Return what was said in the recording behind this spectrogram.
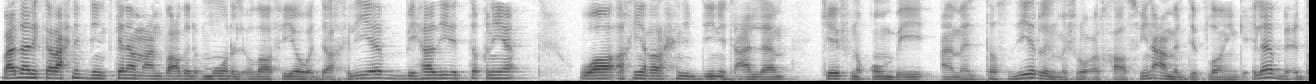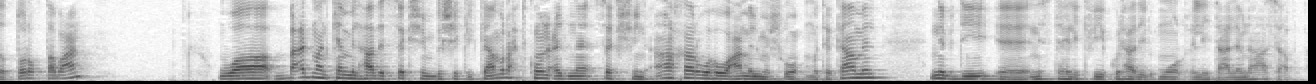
بعد ذلك راح نبدأ نتكلم عن بعض الأمور الإضافية والداخلية بهذه التقنية. وأخيرا راح نبدأ نتعلم كيف نقوم بعمل تصدير للمشروع الخاص فينا عمل deploying إلى بعدة طرق طبعا. وبعد ما نكمل هذا ال section بشكل كامل راح تكون عندنا section آخر وهو عمل مشروع متكامل. نبدي نستهلك فيه كل هذه الأمور اللي تعلمناها سابقا.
